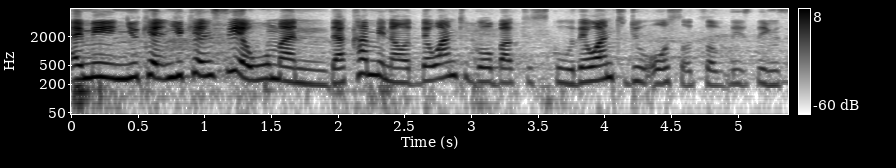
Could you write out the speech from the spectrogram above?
I mean, you can you can see a woman they're coming out, they want to go back to school, they want to do all sorts of these things.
